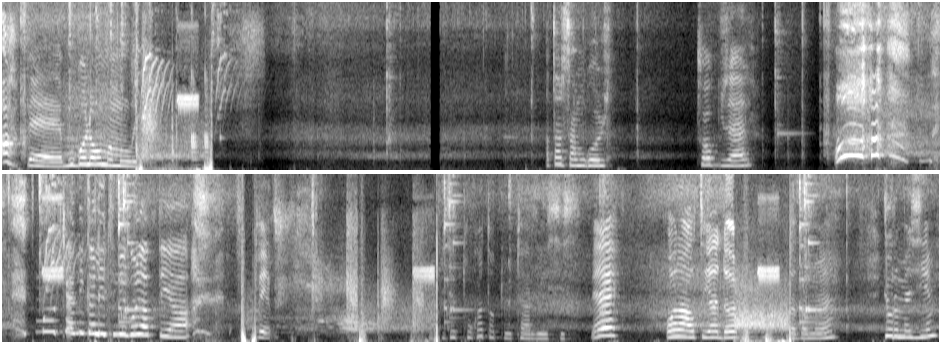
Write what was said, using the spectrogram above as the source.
Ah be bu gol olmamalıydı. Atarsam gol. Çok güzel. Oh! Kendi kalesine gol attı ya. Ve bize tokat atıyor terbiyesiz. Ve 16'ya 4 adamı. Görünmeziyim.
